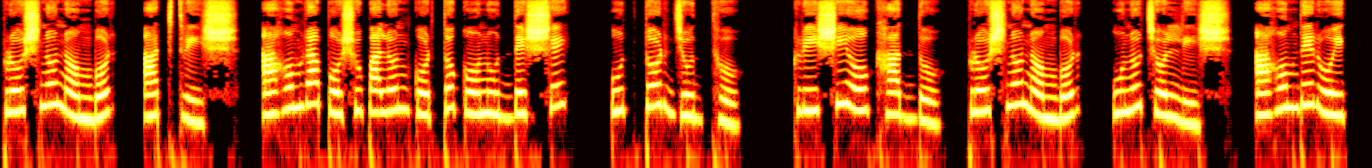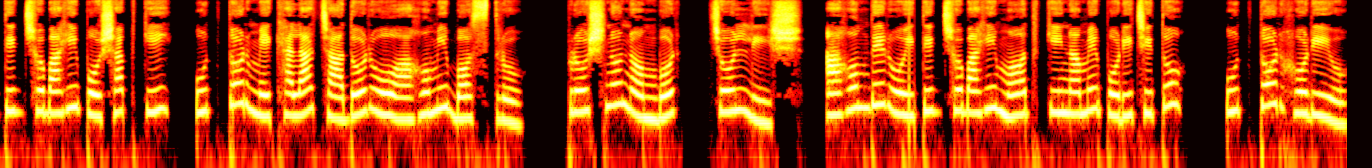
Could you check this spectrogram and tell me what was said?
প্রশ্ন নম্বর আটত্রিশ। আহোমরা পশুপালন করত কোন উদ্দেশ্যে? উত্তর যুদ্ধ। কৃষি ও খাদ্য। প্রশ্ন নম্বর উনচল্লিশ। আহোমদের ঐতিহ্যবাহী পোশাক কি? উত্তর মেখেলা চাদর ও আহোমি বস্ত্র। প্রশ্ন নম্বর চল্লিশ। আহোমদের ঐতিহ্যবাহী মদ কি নামে পরিচিত? উত্তর হরিও।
